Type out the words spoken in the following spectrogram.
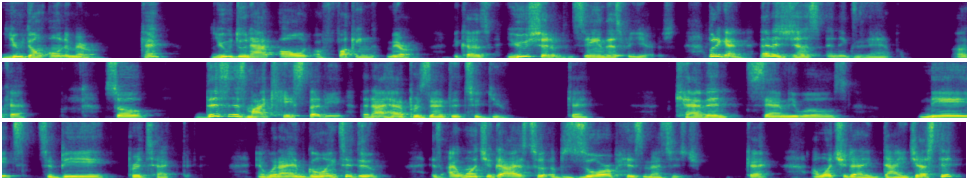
you don't own a mirror. Okay? You do not own a fucking mirror because you should have been seeing this for years. But again, that is just an example. Okay. So, this is my case study that I have presented to you. Okay. Kevin Samuels needs to be protected. And what I am going to do is I want you guys to absorb his message. Okay. I want you to digest it.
